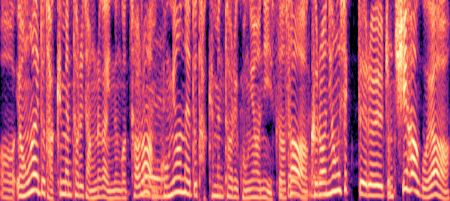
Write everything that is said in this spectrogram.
어 영화에도 다큐멘터리 장르가 있는 것처럼 네. 공연에도 다큐멘터리 공연이 있어서 그죠. 네. 그런 형식들을 좀 취하고요.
